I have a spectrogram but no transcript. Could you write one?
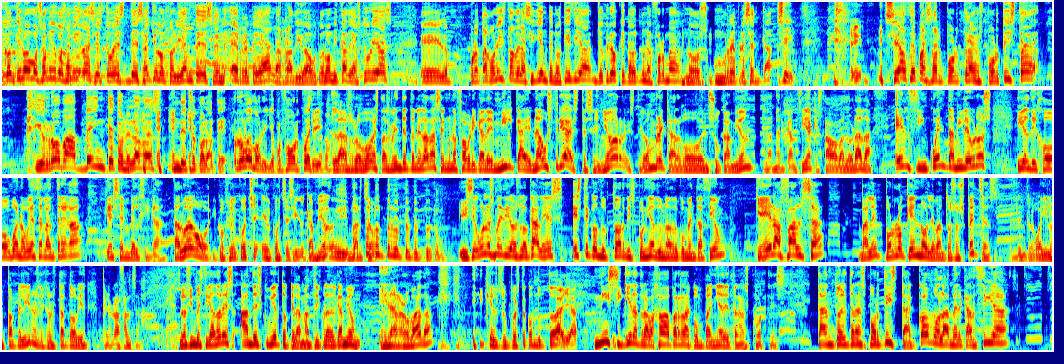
Continuamos amigos, amigas, esto es Desayuno Coliantes en RPA, la radio autonómica de Asturias. El protagonista de la siguiente noticia, yo creo que de alguna forma nos representa. Sí, Sí. se hace pasar por transportista y roba 20 toneladas de chocolate. Rubén Morillo, por favor, Sí, cuéntanos. las robó estas 20 toneladas en una fábrica de Milka en Austria. Este señor, este hombre, cargó en su camión la mercancía que estaba valorada en 50.000 euros y él dijo, bueno, voy a hacer la entrega que es en Bélgica. Hasta luego. Y cogió el coche, el coche, sí, el camión y Y marchó. tu, tu, tu. Y según los medios locales, este conductor disponía de una documentación que era falsa, ¿vale? Por lo que no levantó sospechas. Le entregó allí los papelinos y dijeron, está todo bien, pero era falsa. Los investigadores han descubierto que la matrícula del camión era robada y que el supuesto conductor Vaya. ni siquiera trabajaba para la compañía de transportes. Tanto el transportista como la mercancía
